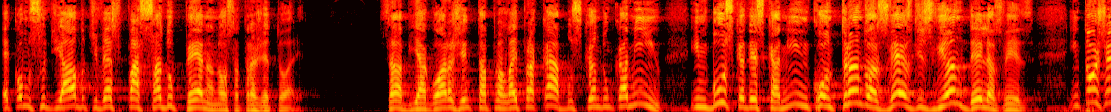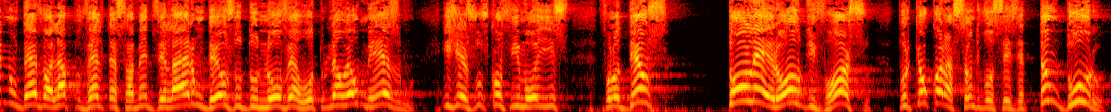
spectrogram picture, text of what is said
É como se o diabo tivesse passado o pé na nossa trajetória. Sabe? E agora a gente está para lá e para cá, buscando um caminho. Em busca desse caminho, encontrando às vezes, desviando dele às vezes. Então a gente não deve olhar para o Velho Testamento e dizer lá era um Deus, o do novo é outro. Não, é o mesmo. E Jesus confirmou isso. Falou: Deus tolerou o divórcio porque o coração de vocês é tão duro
